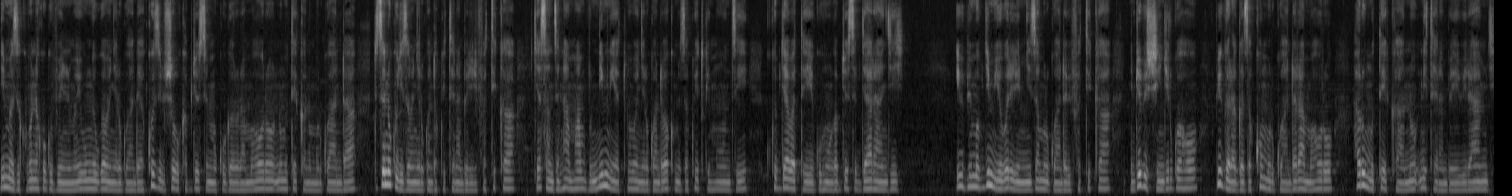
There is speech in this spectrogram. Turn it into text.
rimaze kubona ko guverinoma y'ubumwe bw'abanyarwanda yakoze ibishoboka byose mu kugarura amahoro n'umutekano mu rwanda ndetse no kugeza abanyarwanda ku iterambere rifatika ryasanze nta mpamvu n'imwe yatuma abanyarwanda bakomeza kwitwa impunzi kuko ibyabateye guhunga byose byarangiye. Ibipimo by'imiyoborere myiza mu rwanda bifatika ni byo bishingirwaho bigaragaza ko mu rwanda ari amahoro hari umutekano n'iterambere birambye.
